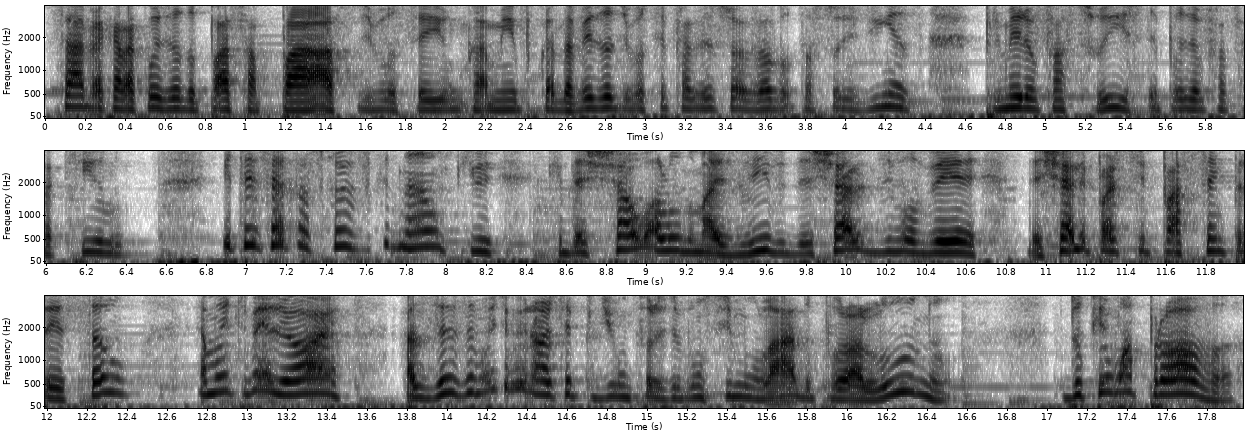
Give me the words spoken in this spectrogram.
Sabe aquela coisa do passo a passo, de você ir um caminho por cada vez, ou de você fazer suas anotações. Primeiro eu faço isso, depois eu faço aquilo. E tem certas coisas que não, que, que deixar o aluno mais livre, deixar ele desenvolver, deixar ele participar sem pressão, é muito melhor. Às vezes é muito melhor você pedir, um, por exemplo, um simulado para o aluno do que uma prova.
